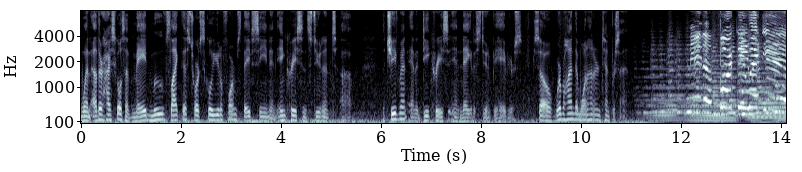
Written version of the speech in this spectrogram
when other high schools have made moves like this towards school uniforms, they've seen an increase in student uh, achievement and a decrease in negative student behaviors. So we're behind them 110%. May the fourth be with you!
